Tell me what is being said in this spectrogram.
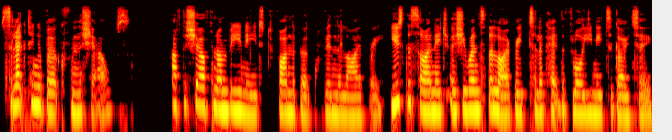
Selecting a book from the shelves. Have the shelf number you need to find the book within the library. Use the signage as you enter the library to locate the floor you need to go to.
